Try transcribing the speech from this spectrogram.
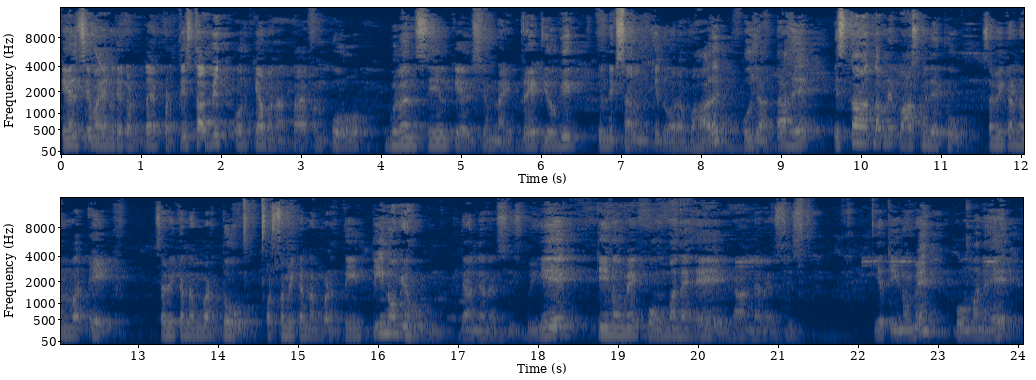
कैल्शियम आयन क्या करता है? प्रतिस्थापित और क्या बनाता है? अपन को घुलनशील कैल्शियम नाइट्रेट यौगिक जो निक्षालन के द्वारा बाहर हो जाता है। इसका मतलब अपने पास में देखो, समीकरण नंबर एक, समीकरण नंबर दो और समीकरण नंबर तीन तीनों में होगी ध्यान देना इस चीज़ को। ये तीनों में कॉमन है। ध्यान देना इस चीज़ ये तीनों में कॉमन है।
